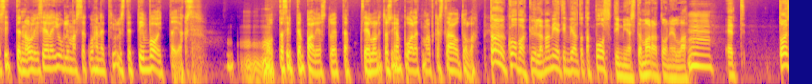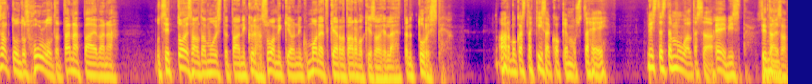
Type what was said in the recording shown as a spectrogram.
sitten oli siellä juhlimassa, kun hänet julistettiin voittajaksi. Mutta sitten paljastui, että siellä oli tosiaan puolet matkasta autolla. Toi on kova kyllä. Mä mietin vielä tuota postimiestä maratonilla. Mm. Että toisaalta tuntuisi hullulta tänä päivänä, mutta sitten toisaalta muistetaan, niin kyllähän Suomikin on niin kuin monet kerrat arvokisoihin lähettänyt turisteja. Arvokasta kisakokemusta, hei. Mistä sitä muualta saa? Ei mistään. Sitä, ei, saa,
